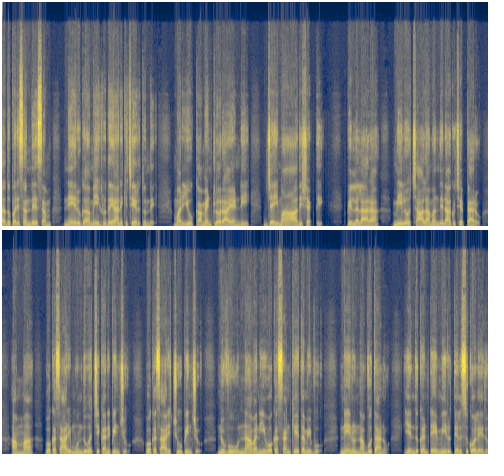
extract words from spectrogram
తదుపరి సందేశం నేరుగా మీ హృదయానికి చేరుతుంది. మరియు కమెంట్లో రాయండి జైమా ఆదిశక్తి. పిల్లలారా మీలో చాలామంది నాకు చెప్పారు అమ్మా ఒకసారి ముందు వచ్చి కనిపించు ఒకసారి చూపించు నువ్వు ఉన్నావని ఒక సంకేతమివ్వు నేను నవ్వుతాను ఎందుకంటే మీరు తెలుసుకోలేదు.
